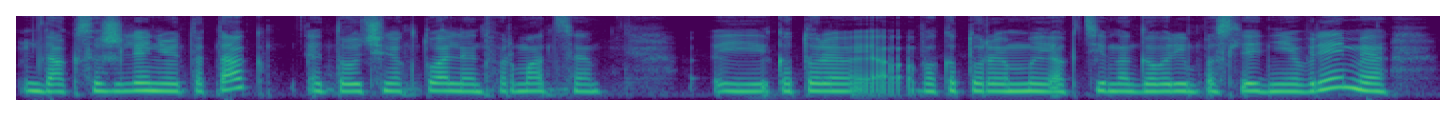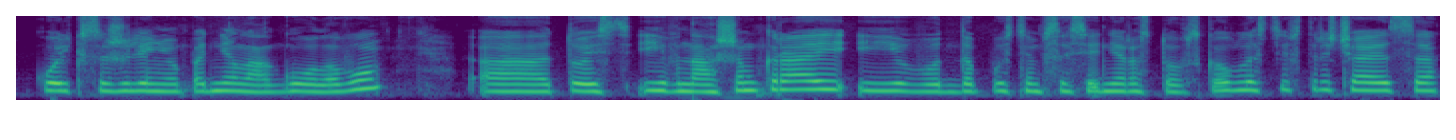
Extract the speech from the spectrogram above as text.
Да, к сожалению, это так. Это очень актуальная информация, и которая, о которой мы активно говорим в последнее время. Корь, к сожалению, подняла голову. А, то есть и в нашем крае, и вот, допустим, в соседней Ростовской области встречается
